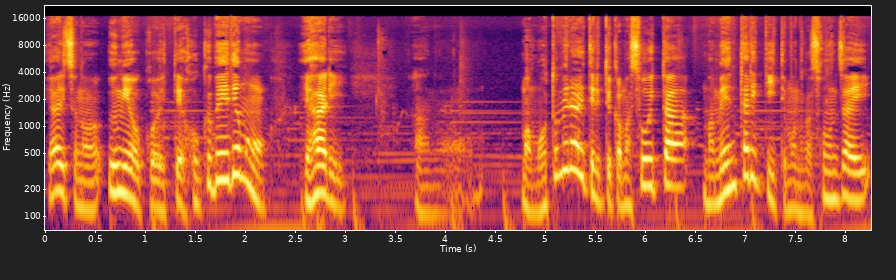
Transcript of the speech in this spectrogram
やはりその海を越えて北米でもやはりあの、まあ、求められてるっていうか、まあ、そういった、まあ、メンタリティってものが存在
